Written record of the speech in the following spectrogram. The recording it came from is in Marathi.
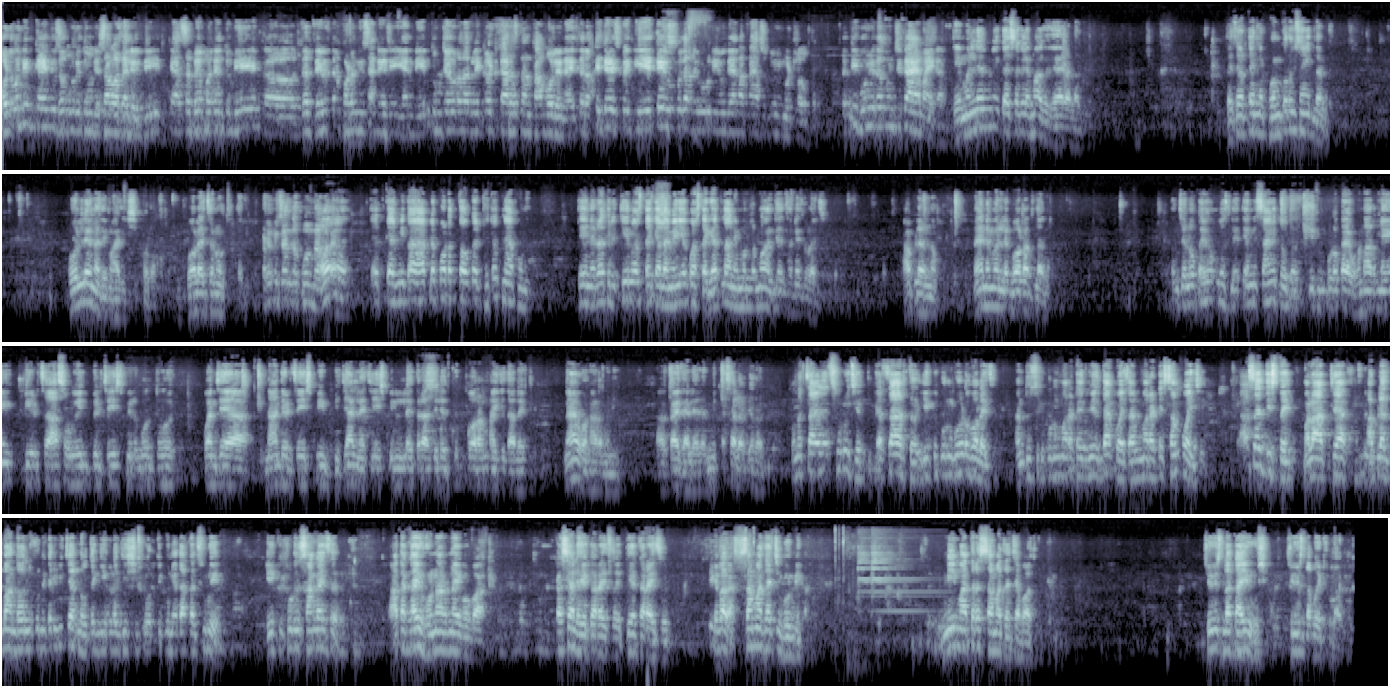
वडवणीत काही दिवसापूर्वी तुमची सभा झाली होती. त्या सभेमध्ये तुम्ही जर देवेंद्र फडणवीस यांनी यांनी तुमच्या विरोधातले कट कारस्थान थांबवले नाही तर अठ्ठेचाळीस पैकी एकही उमेदवार निवडून येऊ देणार नाही असं तुम्ही म्हटलं होतं. तर ती भूमिका तुमची कायम आहे का ते म्हणले मी काय सगळे मागे घ्यायला लागले. त्याच्यावर त्यांनी फोन करून सांगितलं बोलले ना ते माझ्याशी परत. बोलायचं नव्हतं तरी. फडणवीसांचा फोन झाला? त्यात काय मी काय आपल्या पोटात ताव काय ठेवत नाही आपण. त्याने रात्री तीन वाजता केला मी एक वाजता घेतला आणि म्हणलं मग त्यांचं नाही जोडायचं. आपल्याला नको. नाही नाही म्हणले बोलात लागा त्यांचे लोक येऊन बसले. त्यांनी सांगितलं होतं की पुढं काय होणार नाही. बीडचं असं होईल. बीडच्या एस पीला बोलतो कोणत्या नांदेडचं एस पी जालन्याचे एस पी लय त्रास दिले खूप पोरांना हे झालंय. नाही होणार म्हणे. काय झालेलं मी कशाला करत? पुन्हा चालत सुरूच आहे. याचा अर्थ एकीकडून गोड बोलायचं आणि दुसरीकडून मराठीत वेळ दाखवायचा आणि मराठी संपवायचे. असंच दिसतंय. मला आजच्या आपल्याच बांधवांनी कोणीतरी विचारलं होतं की इकडे जी शिकवरती गुन्हे दाखल सुरू आहे एकीकडून सांगायचं. आता काही होणार नाही बाबा. कशाला हे करायचं ते करायचं? हे बघा समाजाची भूमिका. मी मात्र समाजाच्या बाजू चोवीसला काही होऊ शकतो चोवीसला बैठक लावतो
